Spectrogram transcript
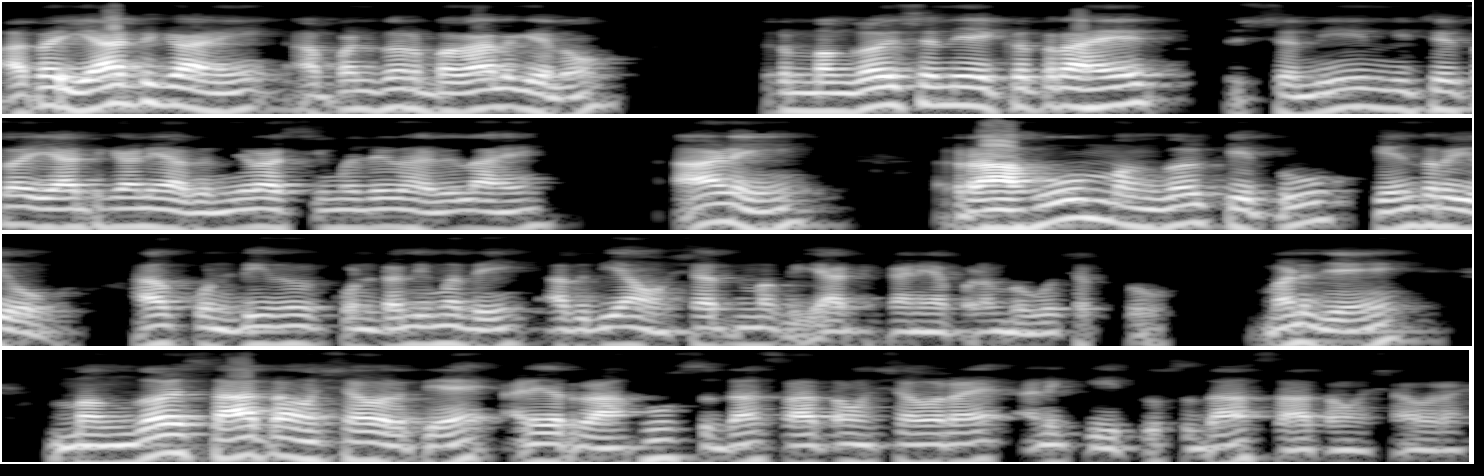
आता या ठिकाणी आपण जर बघायला गेलो तर मंगळ शनी एकत्र आहेत. शनी निचेचा या ठिकाणी अग्नी राशीमध्ये झालेला आहे. आणि राहू मंगळ केतू केंद्र योग हा कुंडी कुंडलीमध्ये अगदी अंशात्मक या ठिकाणी आपण बघू शकतो. म्हणजे मंगळ सात अंशावरती आहे आणि राहू सुद्धा सात अंशावर आहे आणि केतू सुद्धा सात अंशावर आहे.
